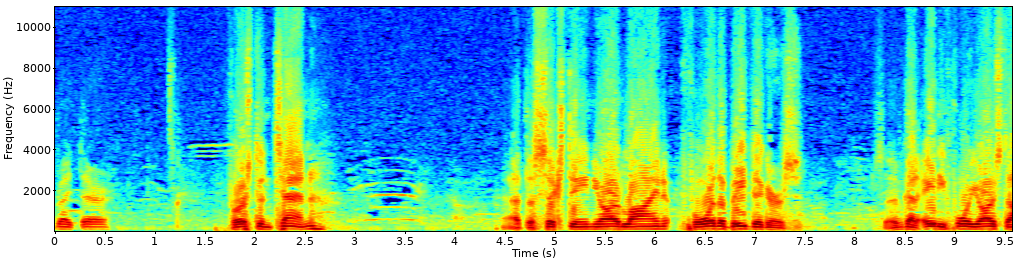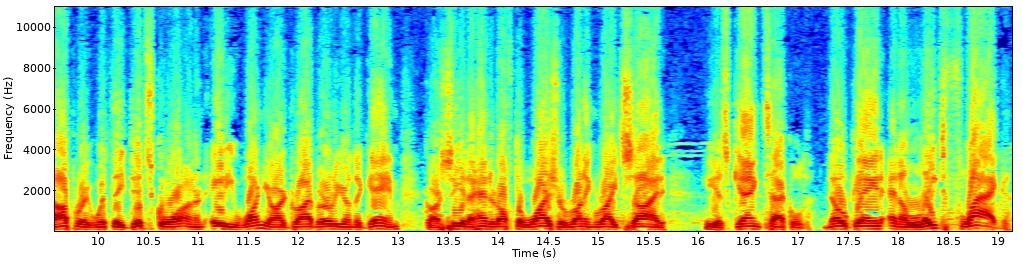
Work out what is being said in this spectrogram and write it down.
right there. First and 10 at the 16 yard line for the Beetdiggers. So they've got 84 yards to operate with. They did score on an 81 yard drive earlier in the game. Garcia to hand it off to Weiser running right side. He is gang tackled. No gain and a late flag.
